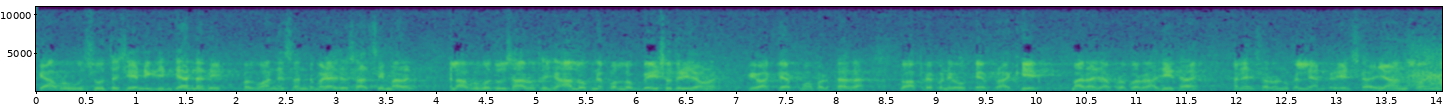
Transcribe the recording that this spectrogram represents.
કે આપણું શું થશે એની ચિંતા નથી. ભગવાનને સંત મળ્યા છે શાસ્ત્રી મહારાજ. એટલે આપણું બધું સારું થશે આ લોકને પલ્લોક બે સુધરી જવાનું એવા કેપમાં ફરતા હતા. તો આપણે પણ એવો કેપ રાખીએ. મહારાજ આપણા પર રાજી થાય અને સર્વનું કલ્યાણ કરીએ. સહજાન સ્વામી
